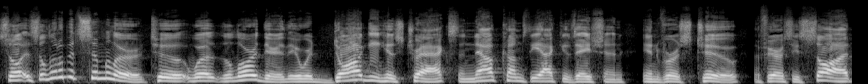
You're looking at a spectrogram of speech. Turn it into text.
So it's a little bit similar to what the Lord there. They were dogging his tracks, and now comes the accusation in verse 2. The Pharisees saw it,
